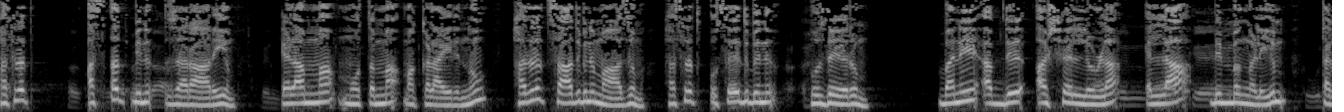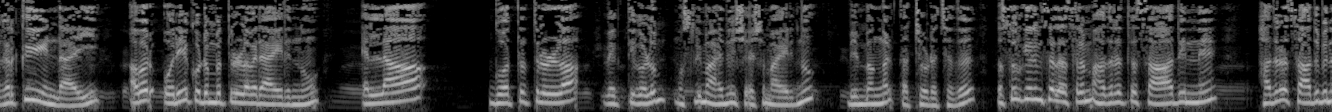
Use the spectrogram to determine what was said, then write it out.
ഹസ്രത് അസദ് ബിൻ സറാറിയും എളമ്മ മൂത്തമ്മ മക്കളായിരുന്നു. ഹസ്രത് സാദ് ബിൻ മാസും ഹസ്രത് ഉസൈദ് ബിൻ ഹുസൈറും ബനെ അബ്ദ് അഷലിലുള്ള എല്ലാ ബിംബങ്ങളെയും തകർക്കുകയുണ്ടായി. അവർ ഒരേ കുടുംബത്തിലുള്ളവരായിരുന്നു. എല്ലാ ഗോത്രത്തിലുള്ള വ്യക്തികളും മുസ്ലിം ആയതിനു ശേഷമായിരുന്നു ബിംബങ്ങൾ തച്ചുടച്ചത്. റസൂൽ കരീം സലഹ്സ്ലം ഹസരത്ത് സാദിനെ ഹജറത് സാദുബിൻ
